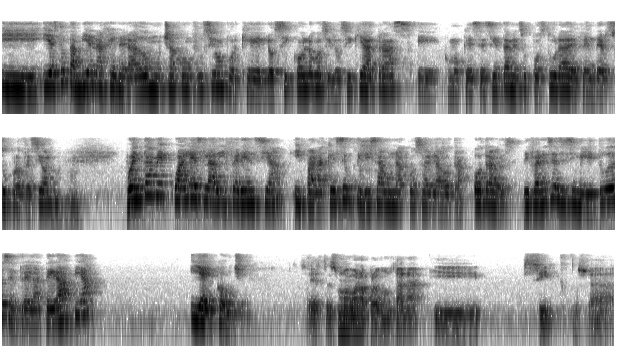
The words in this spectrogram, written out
Y, esto también ha generado mucha confusión porque los psicólogos y los psiquiatras eh, como que se sientan en su postura de defender su profesión. Cuéntame cuál es la diferencia y para qué se utiliza una cosa y la otra. Otra vez, diferencias y similitudes entre la terapia y el coaching. Sí, esta es muy buena pregunta, Ana. Y sí, o sea,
